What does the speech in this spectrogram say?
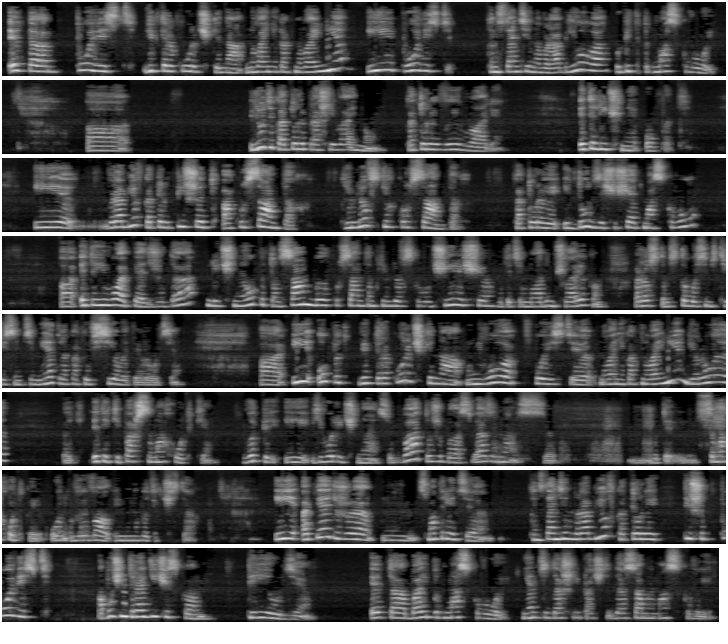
Это повесть Виктора Курочкина «На войне как на войне» и повесть Константина Воробьева «Убитый под Москвой». Люди, которые прошли войну, которые воевали, это личный опыт. И Воробьев, который пишет о курсантах, кремлевских курсантах, которые идут защищать Москву, а, это его, опять же, да, личный опыт. Он сам был курсантом Кремлевского училища, вот этим молодым человеком, ростом 183 сантиметра, как и все в этой роте. А, и опыт Виктора Курочкина, у него в повести «На войне как на войне» героя э, – это экипаж самоходки. Вот и его личная судьба тоже была связана с, вот, э, самоходкой. Он воевал именно в этих частях. И опять же, смотрите, Константин Воробьев, который пишет повесть об очень трагическом периоде. Это бои под Москвой. Немцы дошли почти до самой Москвы.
